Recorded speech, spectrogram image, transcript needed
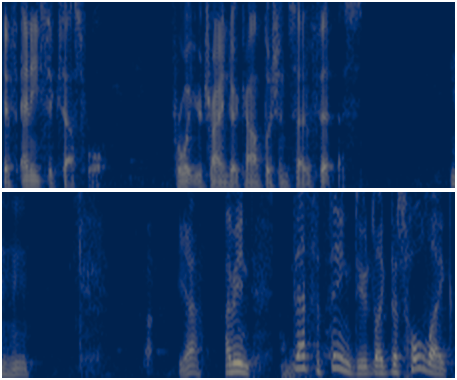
if any successful for what you're trying to accomplish inside of fitness mm-hmm. Yeah. I mean, that's the thing, dude. Like this whole like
